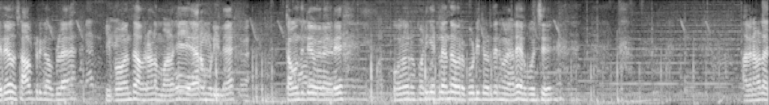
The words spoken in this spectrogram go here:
எதையோ சாப்பிட்ருக்காப்புல இப்போ வந்து அவரால் மலையே ஏற முடியல. தவுந்துட்டே வராரு. ஒரு ஒரு படிக்கட்டுலேருந்து அவரை கூட்டிகிட்டு வரது நம்ம வேலையாக போச்சு. அதனால்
